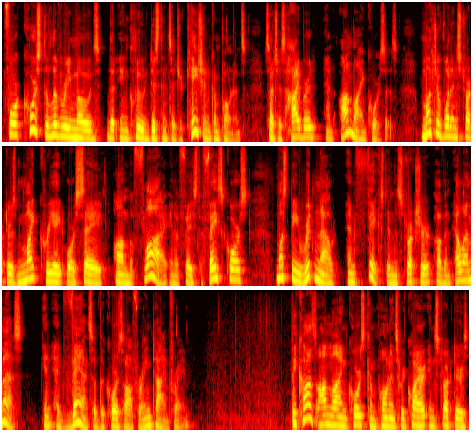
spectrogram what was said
For course delivery modes that include distance education components, such as hybrid and online courses, much of what instructors might create or say on the fly in a face-to-face -face course must be written out and fixed in the structure of an LMS in advance of the course offering timeframe. Because online course components require instructors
